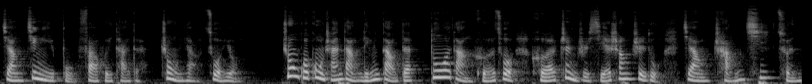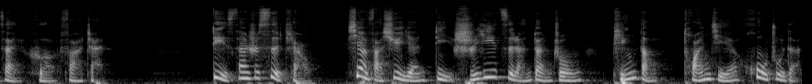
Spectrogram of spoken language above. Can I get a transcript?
将进一步发挥它的重要作用。中国共产党领导的多党合作和政治协商制度将长期存在和发展。第三十四条。宪法序言第十一自然段中，平等、团结互助的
